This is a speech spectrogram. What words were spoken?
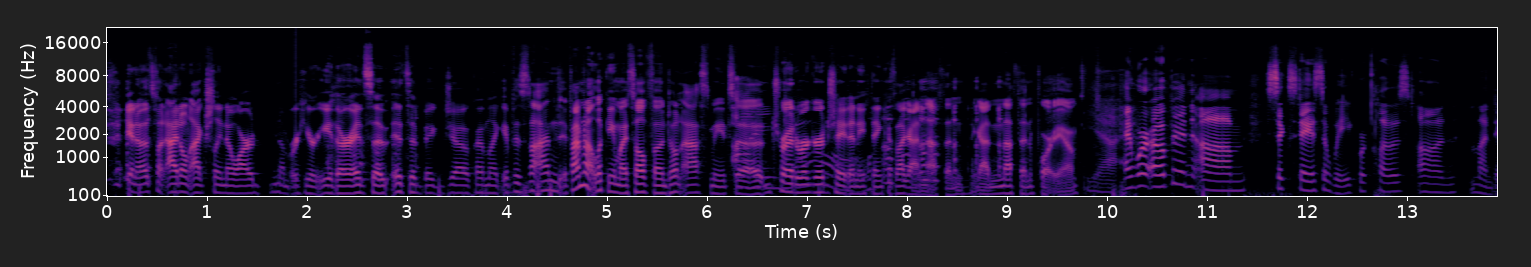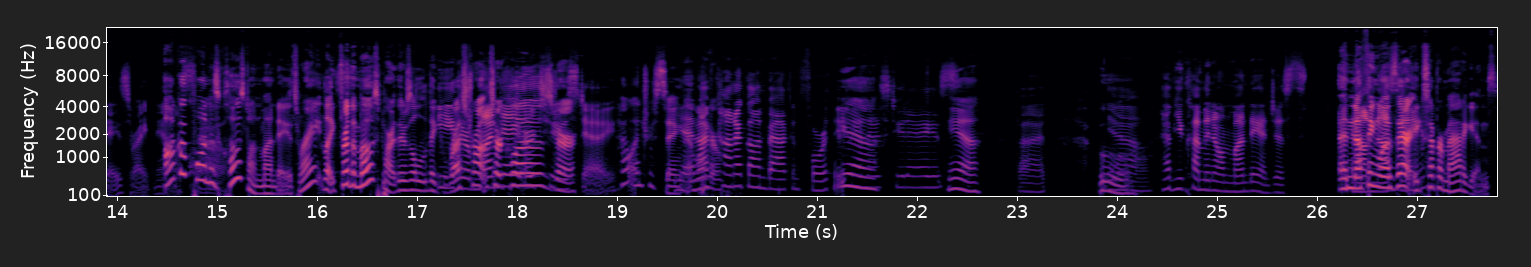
you know, it's fun. I don't actually know our number here either. It's a it's a big joke. I'm like, if it's not, I'm, if I'm not looking at my cell phone, don't ask me to I try to regurgitate anything because I got nothing. I got nothing for you. Yeah, and we're open um, six days a week. We're closed on Mondays right now. Occoquan is closed on Mondays, right? Like for the most part, there's a like either restaurants Monday are closed or or, how interesting. Yeah, I and wonder. I've kind of gone back and forth between Yeah. those two days. yeah. but Ooh. yeah, have you come in on Monday and just And Found nothing was there except for Madigan's.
